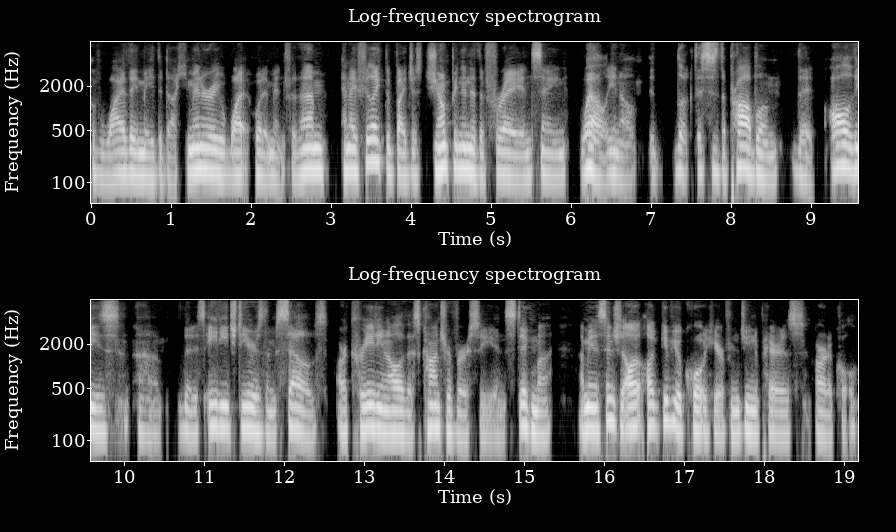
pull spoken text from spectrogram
of why they made the documentary, what what it meant for them. And I feel like that by just jumping into the fray and saying, well, you know, it, look, this is the problem that all of these uh, that it's ADHDers themselves are creating all of this controversy and stigma. I mean, essentially, I'll, I'll give you a quote here from Gina Pera's article.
